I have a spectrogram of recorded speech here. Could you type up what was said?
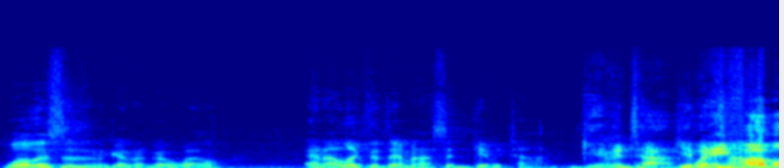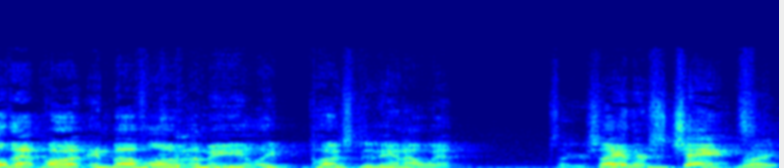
"Well, this isn't going to go well." And I looked at them and I said, "Give it time." Give it time. Give when it he time. fumbled that punt and Buffalo immediately punched it in, I went, "So you're saying there's a chance?" Right.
